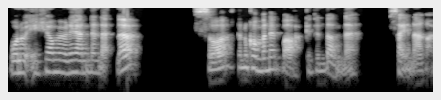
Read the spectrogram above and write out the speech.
hvor du ikke har muligheten til dette, så kan du komme tilbake til denne seinere.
